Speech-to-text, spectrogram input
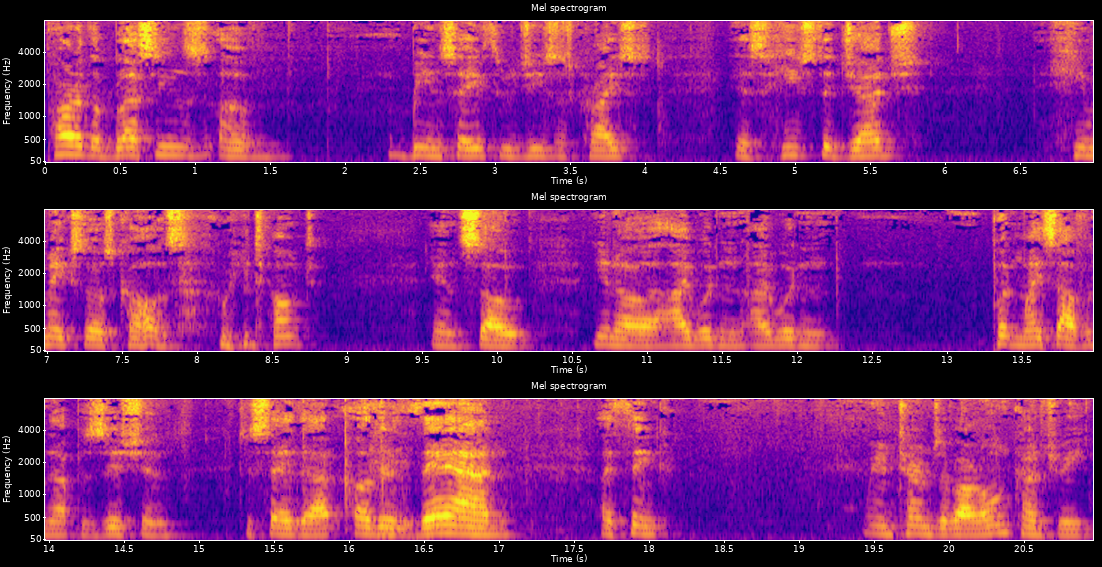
part of the blessings of being saved through Jesus Christ. Is He's the judge. He makes those calls. we don't, and so you know, I wouldn't, I wouldn't put myself in that position to say that. Other than, I think, in terms of our own country,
